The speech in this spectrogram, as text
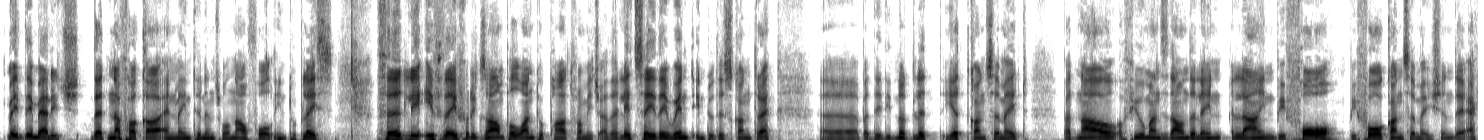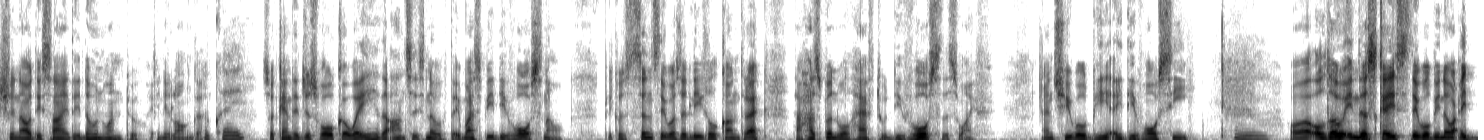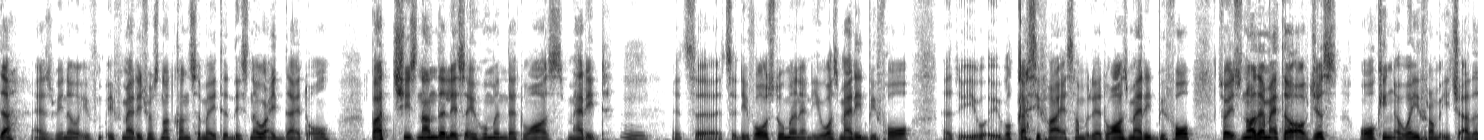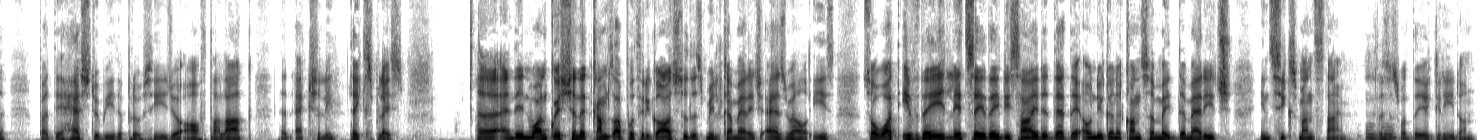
consummate their marriage that nafaqa and maintenance will now fall into place. Thirdly, if they, for example, want to part from each other, let's say they went into this contract, uh, but they did not let, yet consummate, but now a few months down the lane, line before before consummation, they actually now decide they don't want to any longer. Okay. So can they just walk away? The answer is no. They must be divorced now. Because since there was a legal contract, the husband will have to divorce this wife. And she will be a divorcee. Uh, although in this case there will be no iddah, as we know, if, if marriage was not consummated, there's no iddah at all. But she's nonetheless a woman that was married. it's a, it's a divorced woman and he was married before. You will classify as somebody that was married before. So it's not a matter of just walking away from each other, but there has to be the procedure of talaq that actually takes place. Uh, and then one question that comes up with regards to this milka marriage as well is so what if they let's say they decided that they're only going to consummate the marriage in six months time mm-hmm. this is what they agreed on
